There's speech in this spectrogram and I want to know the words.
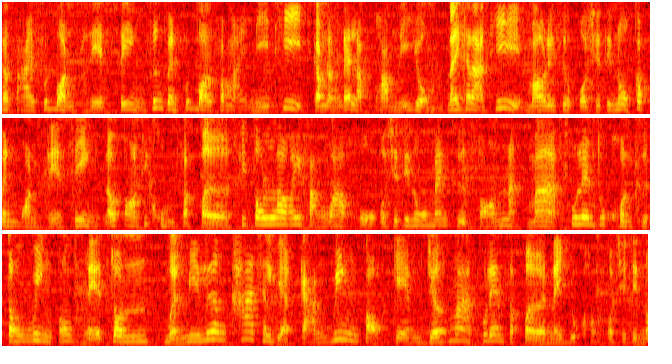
สไตล์ฟุตบอลเพรสซิ่งซึ่งเป็นฟุตบอลสมัยนี้ที่กำลังได้รับความนิยม ในขณะที่มาริซิโอโปเชติโนก็เป็นบอลเพรสซิ่งแล้วตอนที่คุมสเปอร์พี่ต้นเล่าให้ฟังว่าโหโปเชติโนแม่งคือซ้อมหนักมาก ผู้เล่นทุกคนคือต้องวิ่งต้องเพลสจนเหมือนมีเรื่องค่าเฉลี่ยการวิ่งต่อเกมเยอะมากผู้เล่นสเปอร์ในยุคของโปเชติโน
